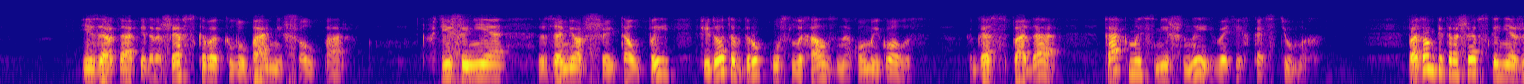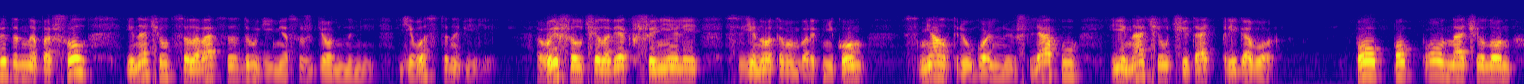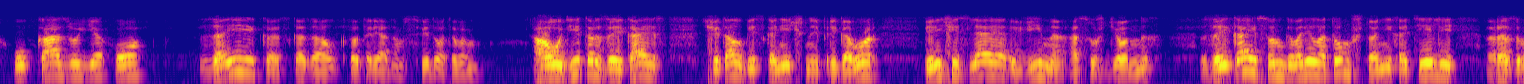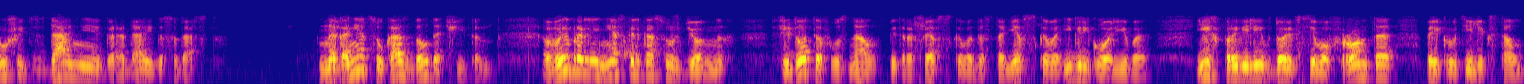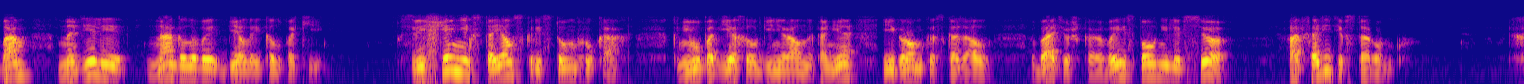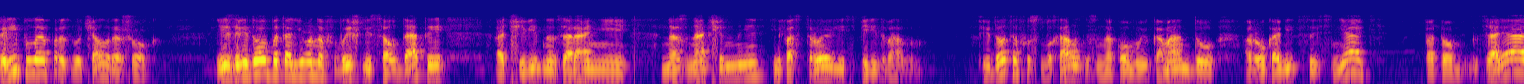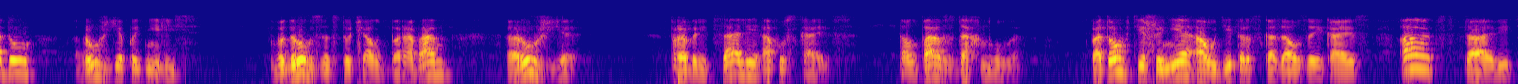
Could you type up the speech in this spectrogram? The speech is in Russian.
Изо рта Петрашевского клубами шел пар. В тишине замерзшей толпы Федотов вдруг услыхал знакомый голос: "Господа, как мы смешны в этих костюмах!" Потом Петрашевский неожиданно пошел и начал целоваться с другими осужденными. Его остановили. Вышел человек в шинели с енотовым воротником, снял треугольную шляпу и начал читать приговор. «По-по-по», — начал он, — «указуя о...» «Заика», — сказал кто-то рядом с Федотовым. Аудитор, заикаясь, читал бесконечный приговор, перечисляя вина осужденных, Заикаясь, он говорил о том, что они хотели разрушить здания, города и государства. Наконец указ был дочитан. Выбрали несколько осужденных. Федотов узнал Петрашевского, Достоевского и Григорьева. Их провели вдоль всего фронта, прикрутили к столбам, надели на головы белые колпаки. Священник стоял с крестом в руках. К нему подъехал генерал на коне и громко сказал: Батюшка, вы исполнили все. Отходите в сторонку. Хрипло прозвучал рожок. Из рядов батальонов вышли солдаты, очевидно, заранее назначенные, и построились перед валом. Федотов услыхал знакомую команду рукавицы снять, потом к заряду, ружья поднялись. Вдруг застучал барабан, ружья пробрицали, опускаясь. Толпа вздохнула. Потом в тишине аудитор сказал, заикаясь: "Отставить!"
